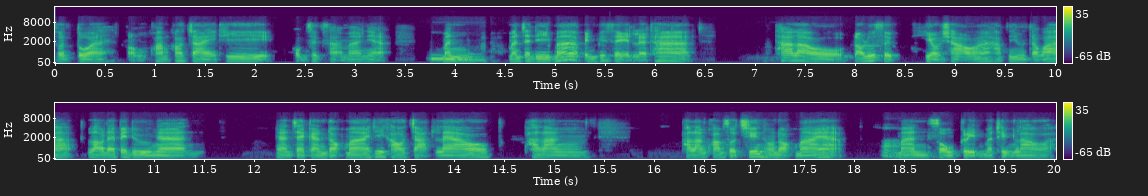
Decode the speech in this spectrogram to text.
ส่วนตัวของความเข้าใจที่ผมศึกษามาเนี่ย มันมันจะดีมากเป็นพิเศษเลยถ้า ถ้าเราเรารู้สึก เหี่ยวเฉาอะครับนิวแต่ว่าเราได้ไปดูงาน งานแจกันดอกไม้ที่เขาจัดแล้ว พลังพลังความสดชื่นของดอกไม้อะมันส่งกลิ่นมาถึงเราอะ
